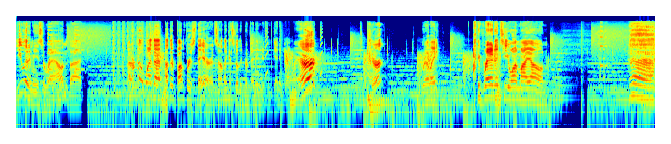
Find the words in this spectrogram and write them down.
few enemies around, but I don't know why that other bumper's there. It's not like it's really preventing me from getting anywhere. Sure. Really? I ran into you on my own.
